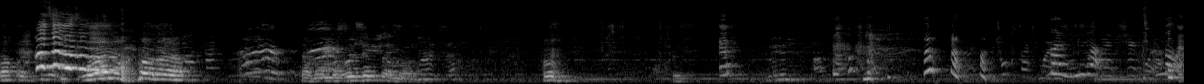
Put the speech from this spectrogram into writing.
Bak de. Lan bana. Tamam babacığım tamam. Hı. Çok saçma. Bir şey koyar.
